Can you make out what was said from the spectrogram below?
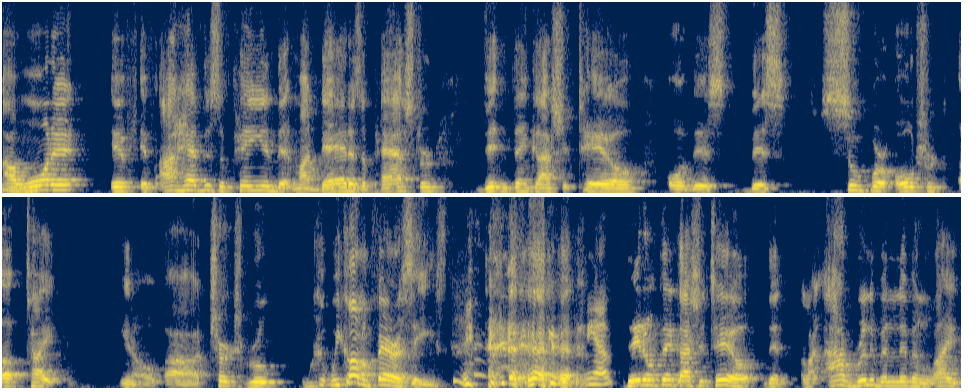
Mm-hmm. I wanted if if I have this opinion that my dad as a pastor didn't think I should tell, or this this super ultra uptight, you know, uh, church group we call them Pharisees. yep. They don't think I should tell that like I've really been living life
